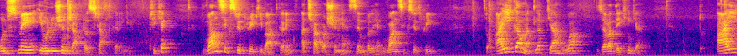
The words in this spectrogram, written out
उसमें इवोल्यूशन चैप्टर स्टार्ट करेंगे, ठीक है? 163 की बात करें अच्छा क्वेश्चन है सिंपल है 163 तो आई का मतलब क्या हुआ? जरा देखें क्या? तो आई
